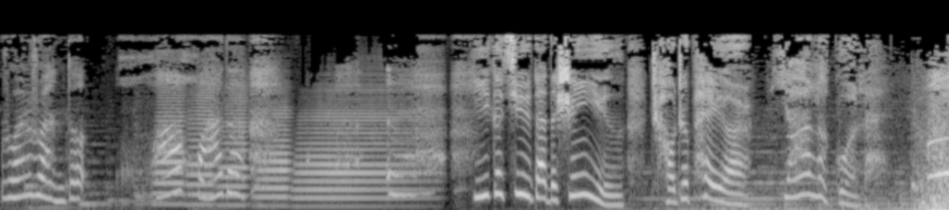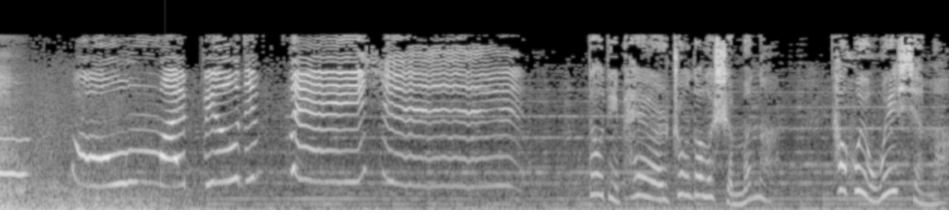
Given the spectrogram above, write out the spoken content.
软软的，滑滑的。一个巨大的身影朝着佩尔压了过来。Oh my beautiful face！到底佩尔撞到了什么呢？他会有危险吗？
